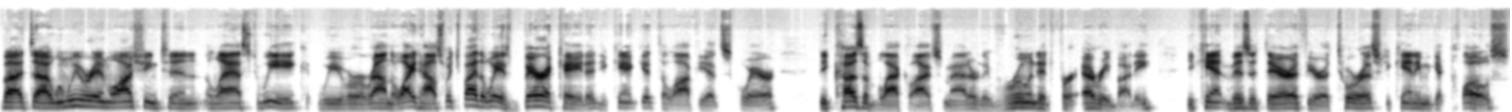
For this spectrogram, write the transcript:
But uh, when we were in Washington last week, we were around the White House, which, by the way, is barricaded. You can't get to Lafayette Square because of Black Lives Matter. They've ruined it for everybody. You can't visit there if you're a tourist. You can't even get close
